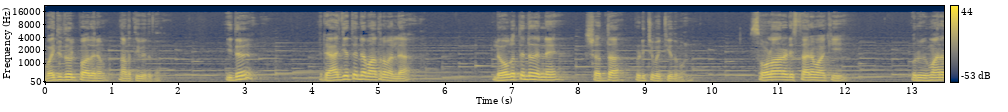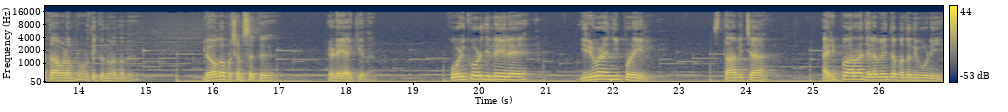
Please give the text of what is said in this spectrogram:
വൈദ്യുതോൽപാദനം നടത്തി വരുന്നത്. ഇത് രാജ്യത്തിന്റെ മാത്രമല്ല ലോകത്തിന്റെ തന്നെ ശ്രദ്ധ പിടിച്ചു പറ്റിയതുമാണ് സോളാർ അടിസ്ഥാനമാക്കി ഒരു വിമാനത്താവളം പ്രവർത്തിക്കുന്നുവെന്നത് ലോക പ്രശംസക്ക് ഇടയാക്കിയതാണ്. കോഴിക്കോട് ജില്ലയിലെ ഇരുവഴഞ്ഞിപ്പുഴയിൽ സ്ഥാപിച്ച അരിപ്പാറ ജലവൈദ്യുത പദ്ധതി കൂടി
